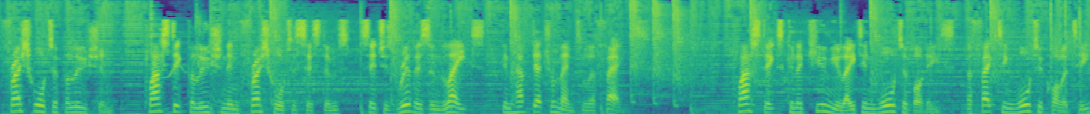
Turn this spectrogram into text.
Freshwater pollution. Plastic pollution in freshwater systems, such as rivers and lakes, can have detrimental effects. Plastics can accumulate in water bodies, affecting water quality,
